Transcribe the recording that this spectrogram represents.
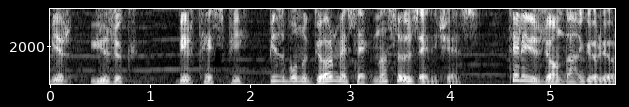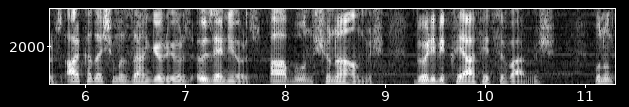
bir yüzük, bir tesbih, biz bunu görmesek nasıl özeneceğiz? Televizyondan görüyoruz, arkadaşımızdan görüyoruz, özeniyoruz. Aa bu şunu almış, böyle bir kıyafeti varmış. Bunun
